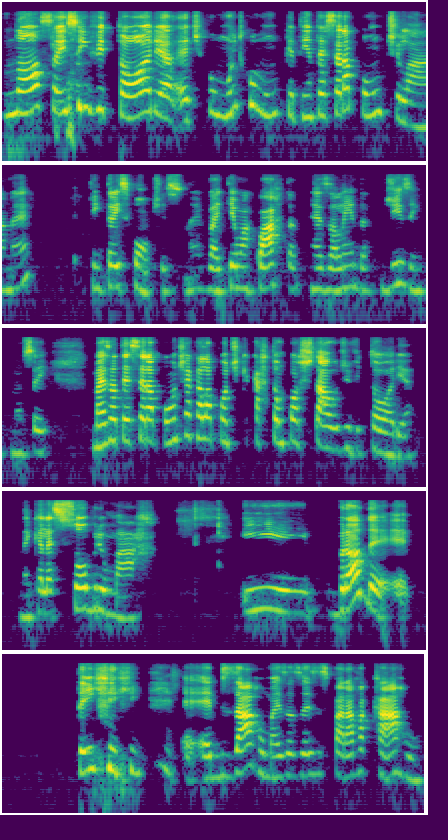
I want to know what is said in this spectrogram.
Nossa, isso em Vitória é tipo muito comum, porque tem a terceira ponte lá, né? Tem três pontes, né? Vai ter uma quarta, reza a lenda, dizem, não sei. Mas a terceira ponte é aquela ponte que é cartão postal de Vitória, né? Que ela é sobre o mar. E, brother, é, tem é, é bizarro, mas às vezes parava carro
